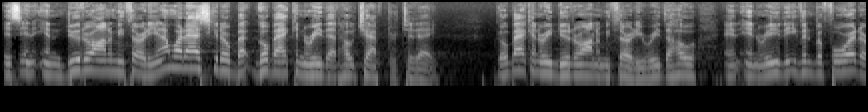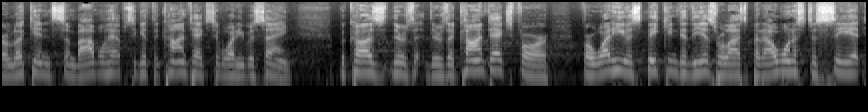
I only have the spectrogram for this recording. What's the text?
It's in, in Deuteronomy 30, and I want to ask you to go back and read that whole chapter today. Go back and read Deuteronomy 30. Read the whole, and, and read even before it, or look in some Bible helps to get the context of what he was saying. Because there's, there's a context for, for what he was speaking to the Israelites, but I want us to see it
